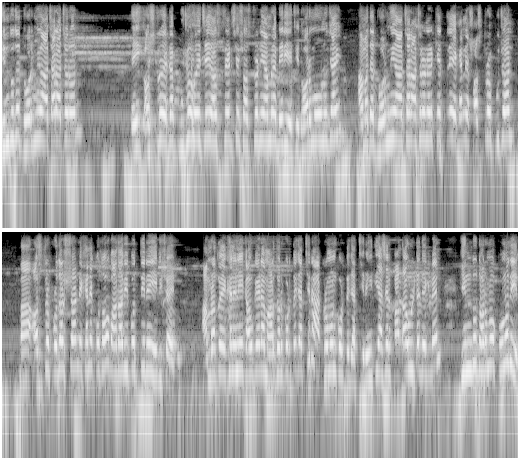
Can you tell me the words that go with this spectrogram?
হিন্দুদের ধর্মীয় আচার আচরণ, এই অস্ত্র, এটা পুজো হয়েছে এই অস্ত্রের সে শস্ত্র নিয়ে আমরা বেরিয়েছি। ধর্ম অনুযায়ী আমাদের ধর্মীয় আচার আচরণের ক্ষেত্রে এখানে শস্ত্র পূজন বা অস্ত্র প্রদর্শন, এখানে কোথাও বাধা বিপত্তি নেই এই বিষয়ে। আমরা তো এখানে নিয়ে কাউকে এটা মারধর করতে যাচ্ছি না, আক্রমণ করতে যাচ্ছি না। ইতিহাসের পাতা উল্টে দেখবেন, হিন্দু ধর্ম কোনোদিন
